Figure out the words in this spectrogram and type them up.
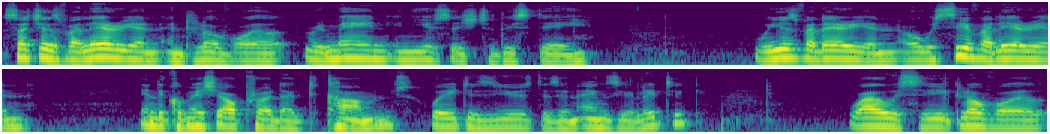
such as valerian and clove oil, remain in usage to this day. We use valerian, or we see valerian in the commercial product Kalms, where it is used as an anxiolytic, while we see clove oil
